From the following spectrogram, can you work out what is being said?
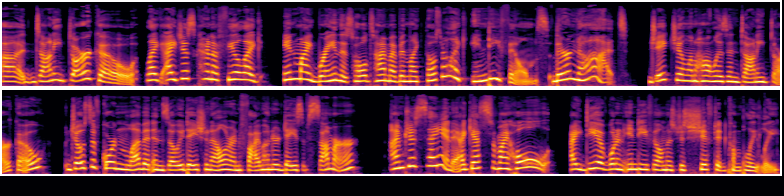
uh, Donnie Darko. Like, I just kind of feel like in my brain this whole time, I've been like, those are like indie films. They're not. Jake Gyllenhaal is in Donnie Darko. Joseph Gordon Levitt and Zooey Deschanel are in 500 Days of Summer. I'm just saying, I guess my whole idea of what an indie film has just shifted completely.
